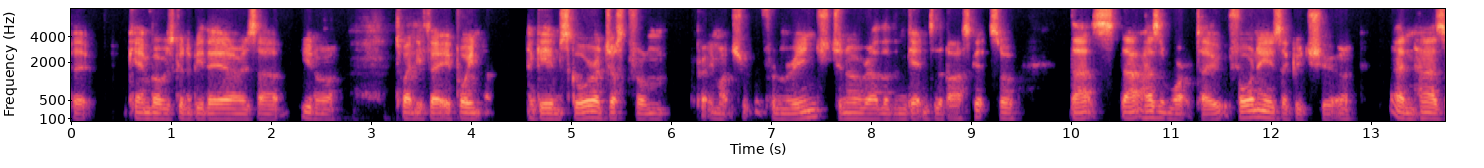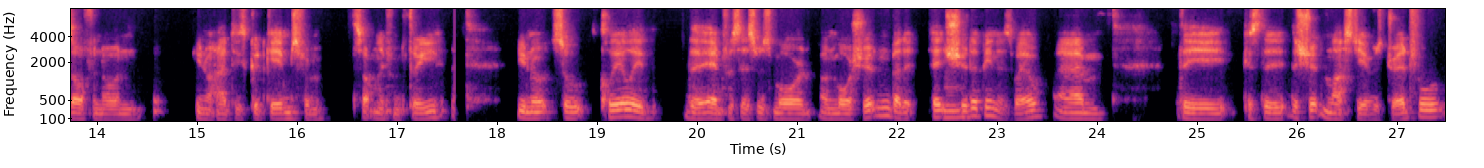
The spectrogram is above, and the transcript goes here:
but Kemba was going to be there as a you know 20, 30 point a game scorer just from pretty much from range, you know, rather than getting to the basket. So that's that hasn't worked out. Fournier is a good shooter and has off and on, you know, had these good games from certainly from three. You know, so clearly the emphasis was more on more shooting, but it, it mm. should have been as well. Um, the because the the shooting last year was dreadful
